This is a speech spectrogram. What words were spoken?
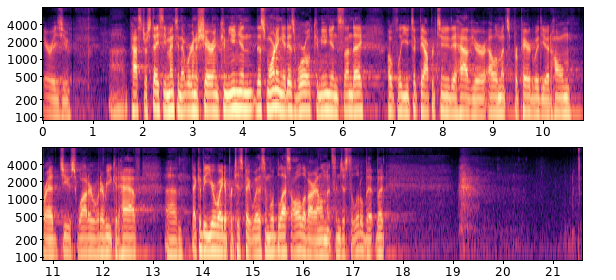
carries you. Uh, Pastor Stacy mentioned that we're going to share in communion this morning. It is World Communion Sunday. Hopefully, you took the opportunity to have your elements prepared with you at home bread, juice, water, whatever you could have. Um, that could be your way to participate with us, and we'll bless all of our elements in just a little bit. But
